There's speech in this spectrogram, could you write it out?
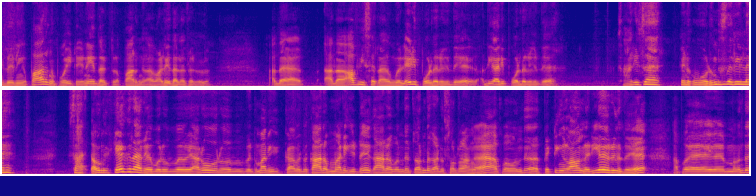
இது நீங்கள் பாருங்கள் போயிட்டு இணையதளத்தில் பாருங்கள் வலைதளத்தில். அந்த அந்த ஆஃபீஸர் உங்கள் லேடி போல் இருக்குது அதிகாரி போல் இருக்குது. சாரி சார் எனக்கு உடம்பு சரியில்லை. சா அவங்க கேட்குறாரு ஒரு யாரோ ஒரு இந்த மாதிரி க இந்த காரை மடிக்கிட்டு காரை வந்து திறந்து காட்ட சொல்கிறாங்க அப்போ வந்து பெட்டிங்கெல்லாம் நிறைய இருக்குது. அப்போ வந்து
